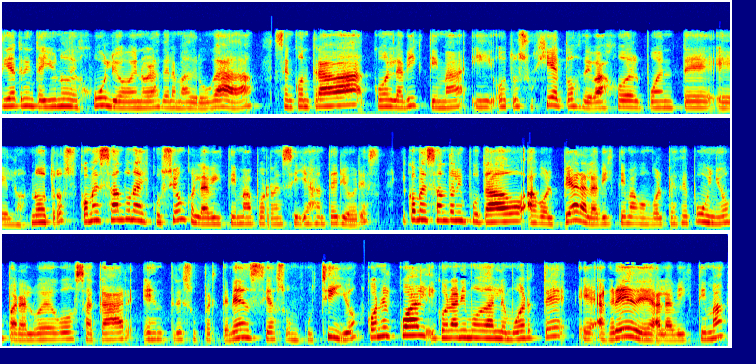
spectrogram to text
día 31 de julio, en horas de la madrugada, se encontraba con la víctima y otros sujetos debajo del puente eh, Los Notros, comenzando una discusión con la víctima por rencillas anteriores y comenzando el imputado a golpear a la víctima con golpes de puño para luego sacar entre sus pertenencias un cuchillo con el cual y con ánimo de darle muerte eh, agrede a la víctima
